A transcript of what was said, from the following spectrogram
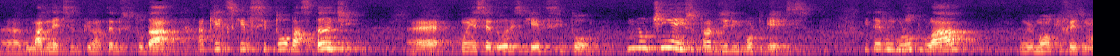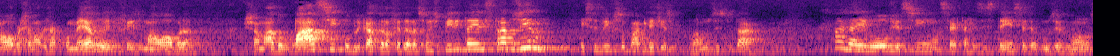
é, do magnetismo que nós temos que estudar. Aqueles que ele citou bastante, é, conhecedores que ele citou. E não tinha isso traduzido em português. E teve um grupo lá, um irmão que fez uma obra chamada Jacomelo, ele fez uma obra chamada O Passe, publicada pela Federação Espírita, e eles traduziram esses livros sobre magnetismo. Vamos estudar. Mas aí houve assim uma certa resistência de alguns irmãos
